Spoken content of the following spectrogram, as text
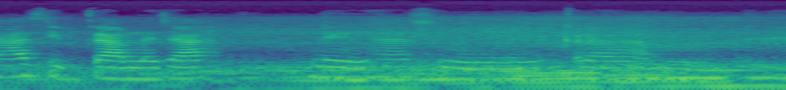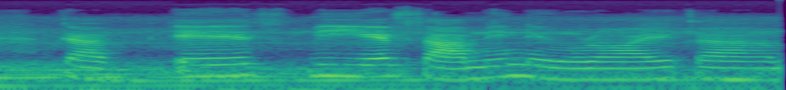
450 กรัมนะจ๊ะ 150 กรัม กับ SBF 3 นี่ 100 กรัม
